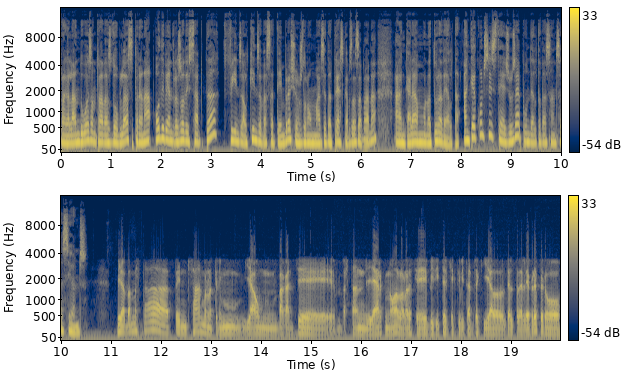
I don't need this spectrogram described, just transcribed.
regalant dues entrades dobles per anar o divendres o dissabte fins al 15 de setembre, això ens dona un marge de tres caps de setmana, encara encara amb Monatura Delta. En què consisteix, Josep, un delta de sensacions? Mira, vam estar pensant, bueno, tenim ja un bagatge bastant llarg no? a l'hora de fer visites i activitats aquí al Delta de l'Ebre, però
